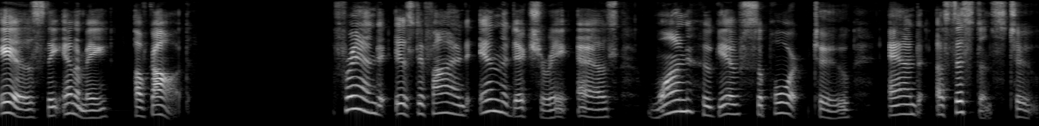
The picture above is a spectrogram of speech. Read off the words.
is the enemy of God. Friend is defined in the dictionary as one who gives support to and assistance to.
